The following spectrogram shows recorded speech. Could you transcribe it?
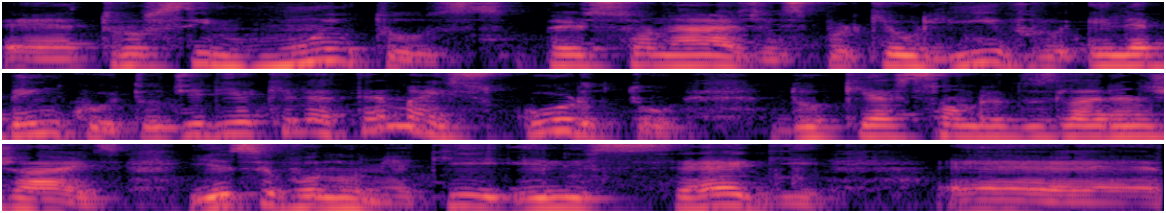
É, trouxe muitos personagens, porque o livro ele é bem curto. Eu diria que ele é até mais curto do que A Sombra dos Laranjais. E esse volume aqui, ele segue é,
